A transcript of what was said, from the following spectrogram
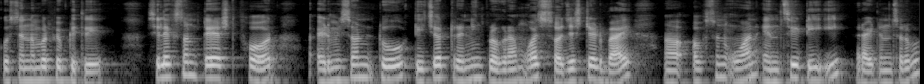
question number fifty three selection test for admission to teacher training program was suggested by uh, option 1 NCTE right answer ହେବ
